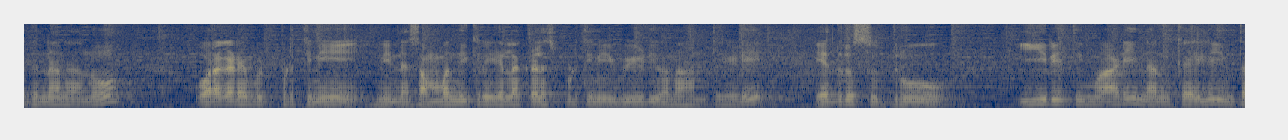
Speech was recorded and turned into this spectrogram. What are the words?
ಇದನ್ನು ನಾನು ಹೊರಗಡೆ ಬಿಟ್ಬಿಡ್ತೀನಿ, ನಿನ್ನ ಸಂಬಂಧಿಕರಿಗೆಲ್ಲ ಕಳಿಸ್ಬಿಡ್ತೀನಿ ಈ ವಿಡಿಯೋನ ಅಂತೇಳಿ ಎದುರಿಸಿದ್ರು. ಈ ರೀತಿ ಮಾಡಿ ನನ್ನ ಕೈಲಿ ಇಂಥ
